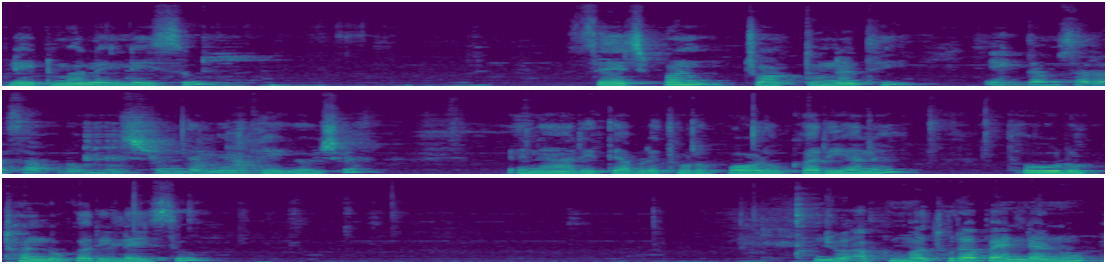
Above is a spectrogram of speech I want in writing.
પ્લેટમાં લઈ લઈશું. સહેજ પણ ચોંટતું નથી. એકદમ સરસ આપણું મિશ્રણ તૈયાર થઈ ગયું છે. એને આ રીતે આપણે થોડું પોળું કરી અને થોડુંક ઠંડુ કરી લઈશું. જો આપણું મથુરા પેંડાનું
